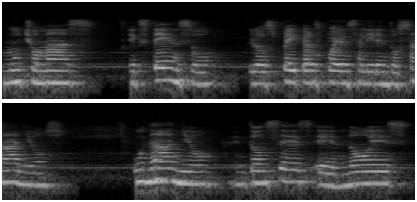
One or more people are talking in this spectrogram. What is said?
mucho más extenso, los papers pueden salir en dos años, un año, entonces eh, no es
